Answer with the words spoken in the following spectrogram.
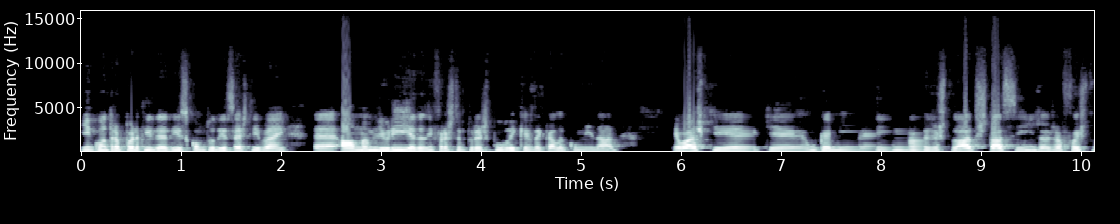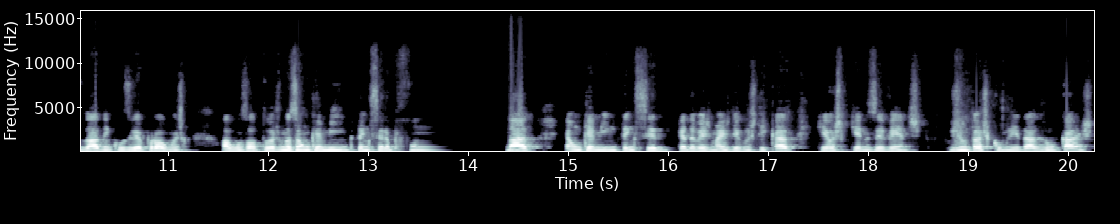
e em contrapartida disso, como tu disseste bem, uh, há uma melhoria das infraestruturas públicas daquela comunidade, eu acho que é, que é um caminho que não seja estudado, está sim, já, já foi estudado, inclusive por algumas, alguns autores, mas é um caminho que tem que ser aprofundado. É um caminho que tem que ser cada vez mais diagnosticado, que é os pequenos eventos, junto às comunidades locais,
